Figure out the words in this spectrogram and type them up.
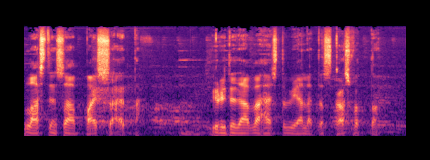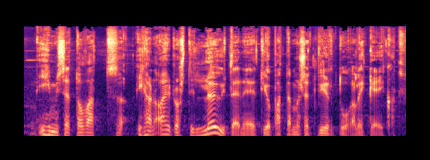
lasten saappaissa, että yritetään vähän sitä vielä tässä kasvattaa. Ihmiset ovat ihan aidosti löytäneet jopa tämmöiset virtuaalikeikat.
